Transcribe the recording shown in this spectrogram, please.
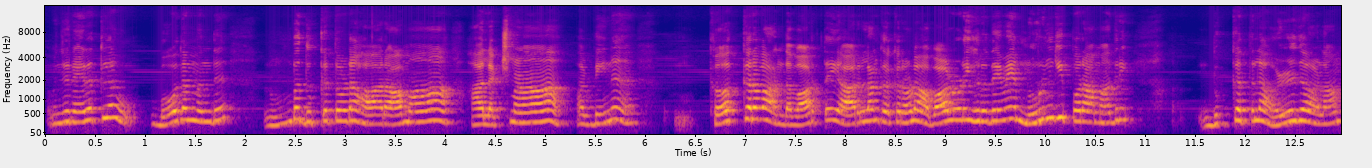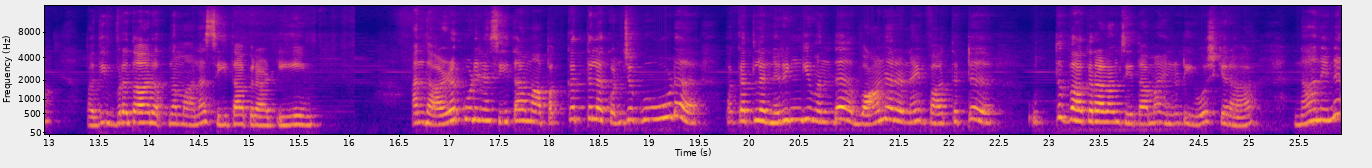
கொஞ்ச நேரத்தில் போதம் வந்து ரொம்ப துக்கத்தோட ஹா ராமா ஹா லக்ஷ்மணா அப்படின்னு கேட்குறவா அந்த வார்த்தை யாரெல்லாம் கேட்குறாளோ அவளுடைய ஹிருதயமே நொறுங்கி போகிற மாதிரி துக்கத்தில் அழுதாளாம் பதிவிரதா ரத்னமான சீதா பிராட்டி. அந்த அழக்கூடிய சீதாமா பக்கத்தில் கொஞ்சம் கூட பக்கத்தில் நெருங்கி வந்த வானரனை பார்த்துட்டு உத்து பார்க்குறாளாம் சீதாமா என்னட்டு யோசிக்கிறா நான் என்ன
